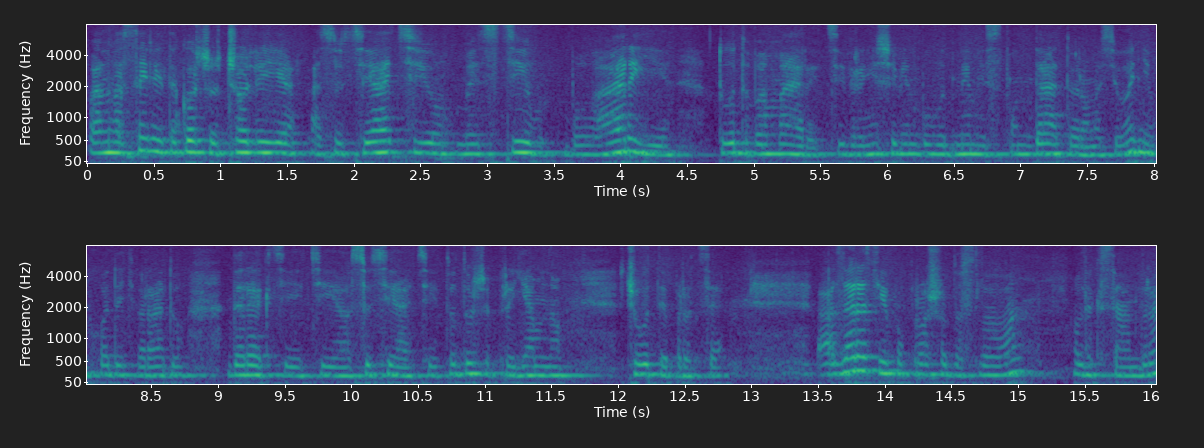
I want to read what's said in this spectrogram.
Пан Василій також очолює асоціацію митців Болгарії тут в Америці. Вірніше він був одним із фундатором, а сьогодні входить в раду дирекції цієї асоціації. То дуже приємно чути про це. А зараз я попрошу до слова Олександра.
